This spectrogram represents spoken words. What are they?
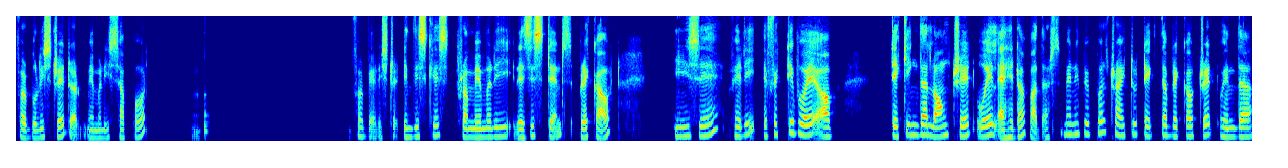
for bullish trade or memory support for bearish trade. In this case, from memory resistance breakout is a very effective way of taking the long trade well ahead of others. Many people try to take the breakout trade when the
